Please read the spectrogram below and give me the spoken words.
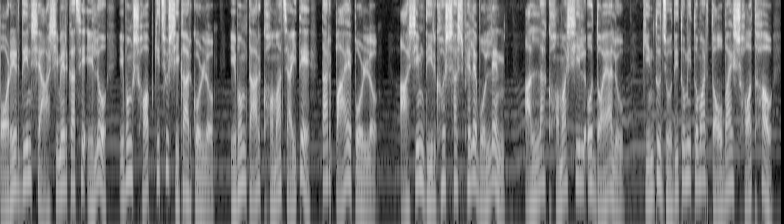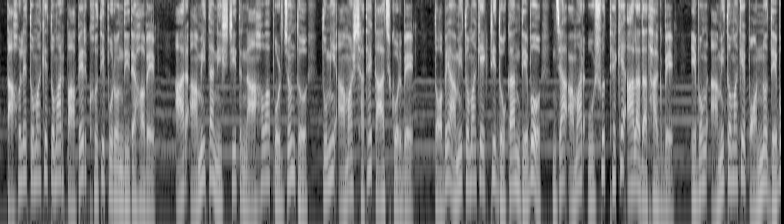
পরের দিন সে আসিমের কাছে এলো এবং সব কিছু স্বীকার করল এবং তার ক্ষমা চাইতে তার পায়ে পড়ল। আসিম দীর্ঘশ্বাস ফেলে বললেন আল্লাহ ক্ষমাশীল ও দয়ালু, কিন্তু যদি তুমি তোমার তওবায় সৎ হও, তাহলে তোমাকে তোমার পাপের ক্ষতিপূরণ দিতে হবে। আর আমি তা নিশ্চিত না হওয়া পর্যন্ত তুমি আমার সাথে কাজ করবে। তবে আমি তোমাকে একটি দোকান দেব, যা আমার ওষুধ থেকে আলাদা থাকবে, এবং আমি তোমাকে পণ্য দেব,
